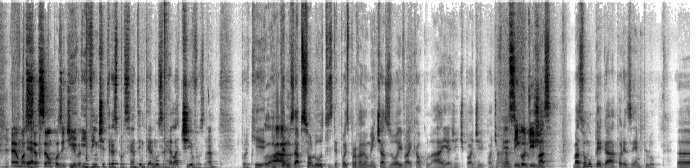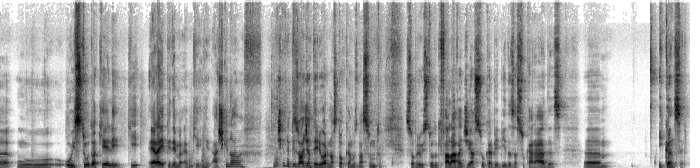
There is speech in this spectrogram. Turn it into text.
é, uma associação é, positiva. E, e 23% em termos relativos, né? Porque claro. em termos absolutos, depois provavelmente a Zoe vai calcular e a gente pode, pode ver. Ah, single digit. Mas, mas vamos pegar, por exemplo, uh, o, o estudo aquele que era epidemiológico. Acho que no, acho que no episódio anterior nós tocamos no assunto sobre o estudo que falava de açúcar, bebidas açucaradas uh, e câncer.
